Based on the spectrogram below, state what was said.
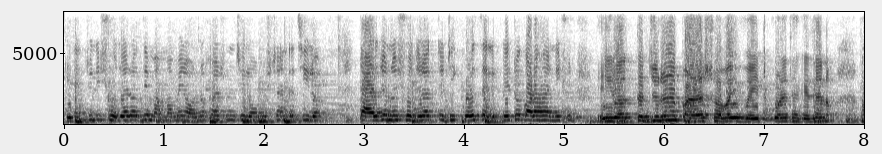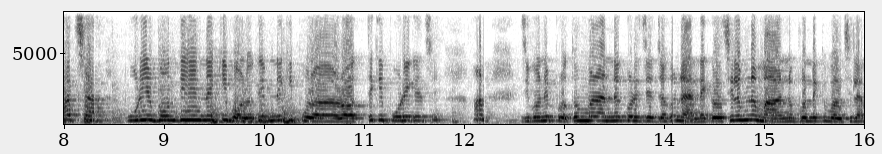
তো অ্যাকচুয়ালি সোজা রাতে মামামের অন্নপ্রাশন ছিল অনুষ্ঠানটা ছিল তার জন্য সোজা রাতে ঠিক করে সেলিব্রেটও করা হয়নি। এই রথটার জন্য না পাড়ার সবাই ওয়েট করে থাকে জানো? আচ্ছা পুরীর মন্দিরের নাকি বলদেব নাকি রথ থেকে পড়ে গেছে? জীবনে প্রথমবার রান্না করেছে যখন রান্না করেছিলাম না মা অন্নপূর্ণাকে বলছিলাম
